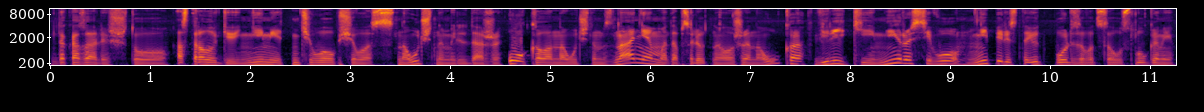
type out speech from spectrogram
доказали, что астрология не имеет ничего общего с научным или даже около научным знанием, это абсолютная лженаука, великие мира сего не перестают пользоваться услугами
